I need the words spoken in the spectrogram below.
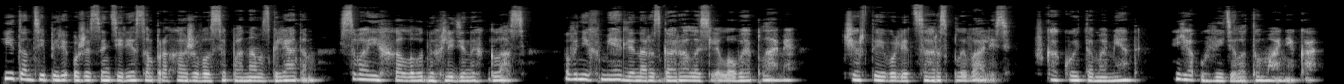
Итан теперь уже с интересом прохаживался по нам взглядом своих холодных ледяных глаз. В них медленно разгоралось лиловое пламя. Черты его лица расплывались. В какой-то момент я увидела туманника.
